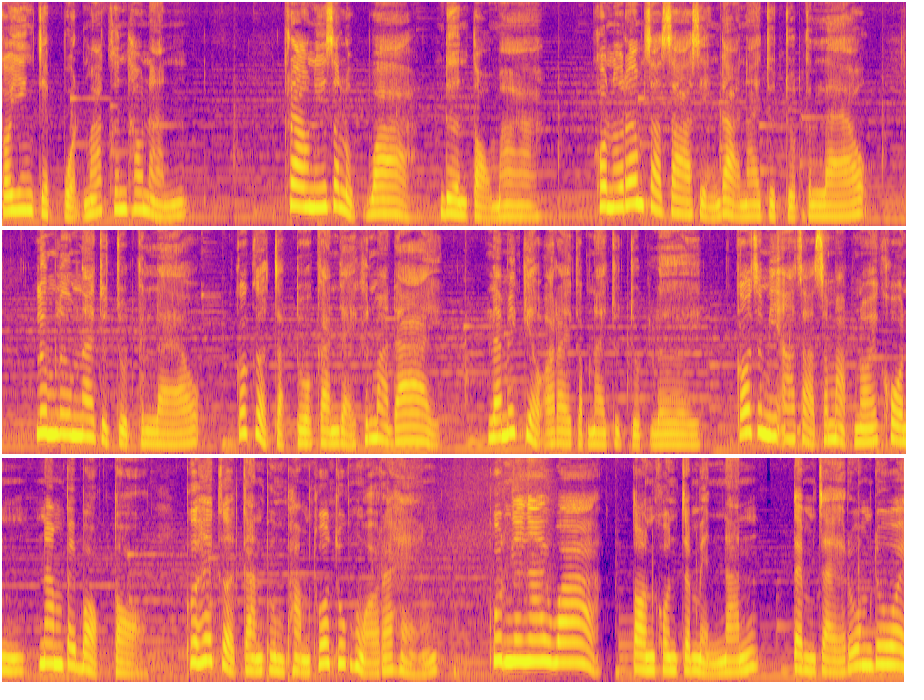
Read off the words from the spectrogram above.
ก็ยิ่งเจ็บปวดมากขึ้นเท่านั้น คราวนี้สรุปว่า เดือนต่อมา คนเริ่มซาซาเสียงด่านายจุดๆกันแล้ว ลืมลืมๆนายจุดๆกันแล้ว ก็เกิดจับตัวการใหญ่ขึ้นมาได้ และไม่เกี่ยวอะไรกับนายจุดๆเลย ก็จะมีอาสาสมัครน้อยคนนำไปบอกต่อ เพื่อให้เกิดการพึมพำทั่วทุกหัวระแหง พูดง่าย ๆว่า ตอนคนจะเหม็นนั้น เต็มใจร่วมด้วย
